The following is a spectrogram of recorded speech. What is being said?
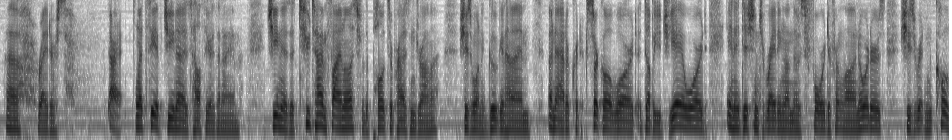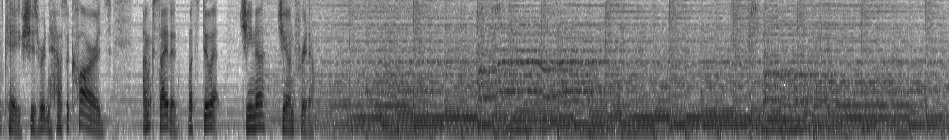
Oh, writers. All right, let's see if Gina is healthier than I am. Gina is a two time finalist for the Pulitzer Prize in Drama. She's won a Guggenheim, an Outer Critics Circle Award, a WGA Award. In addition to writing on those four different Law and Orders, she's written Cold Case, she's written House of Cards. I'm excited. Let's do it. Gina Gionfriddo.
